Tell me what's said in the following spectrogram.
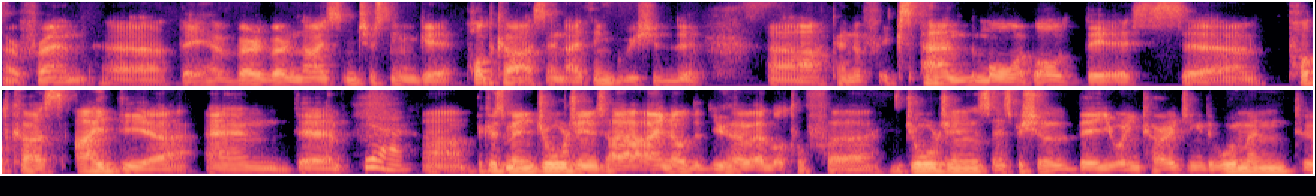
her friend, uh, they have very very nice, interesting uh, podcast, and I think we should uh, kind of expand more about this uh, podcast idea and. Uh, yeah, uh, because many Georgians, I, I know that you have a lot of uh, Georgians, and especially the, you are encouraging the women to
